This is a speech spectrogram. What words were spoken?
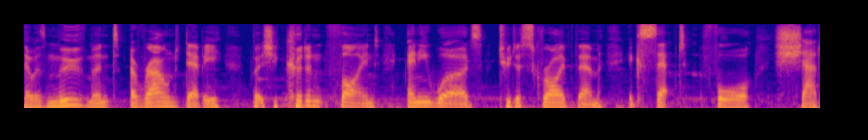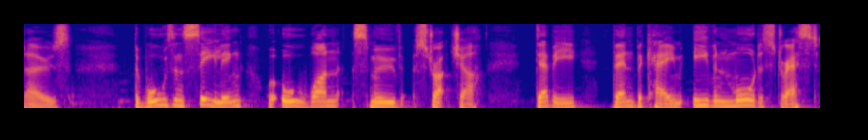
There was movement around Debbie, but she couldn't find any words to describe them except for shadows. The walls and ceiling were all one smooth structure. Debbie then became even more distressed,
